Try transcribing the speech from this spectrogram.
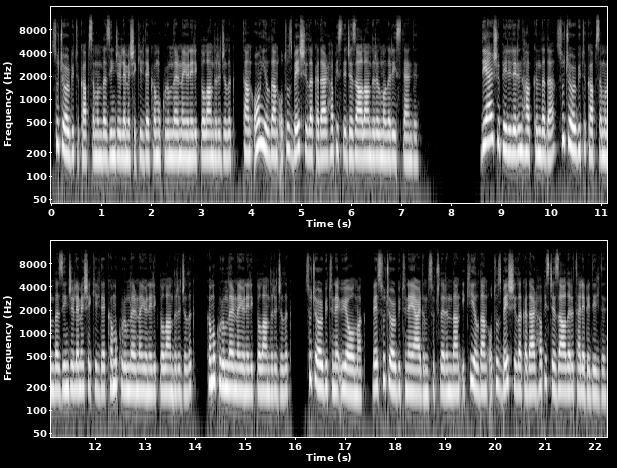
suç örgütü kapsamında zincirleme şekilde kamu kurumlarına yönelik dolandırıcılık tam 10 yıldan 35 yıla kadar hapiste cezalandırılmaları istendi. Diğer şüphelilerin hakkında da suç örgütü kapsamında zincirleme şekilde kamu kurumlarına yönelik dolandırıcılık, kamu kurumlarına yönelik dolandırıcılık, suç örgütüne üye olmak ve suç örgütüne yardım suçlarından 2 yıldan 35 yıla kadar hapis cezaları talep edildi.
